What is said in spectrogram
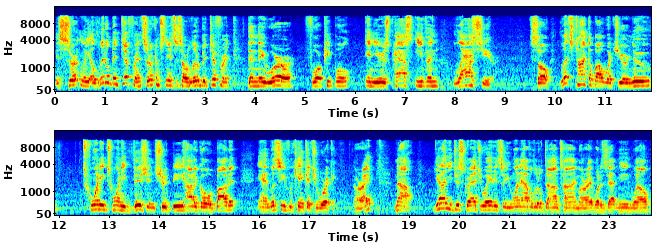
is certainly a little bit different. Circumstances are a little bit different than they were for people in years past, even last year. So let's talk about what your new 2020 vision should be, how to go about it, and let's see if we can't get you working. All right? Now, yeah, you just graduated, so you want to have a little downtime. All right, what does that mean? Well,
